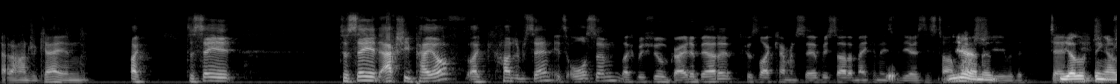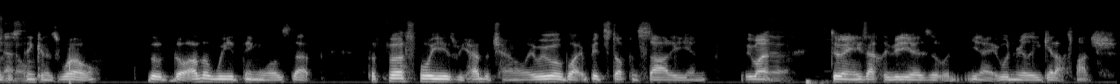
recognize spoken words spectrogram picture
at 100k, and like to see it to see it actually pay off like 100% it's awesome like we feel great about it because like cameron said we started making these videos this time Yeah, last and year with a dead the other thing I was channel. just thinking as well, the the other weird thing was that the first four years we had the channel, we were like a bit stop and starty, and we weren't yeah. doing exactly videos that would, you know, it wouldn't really get us much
